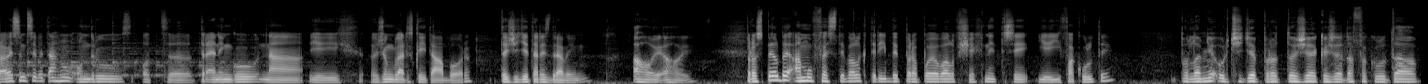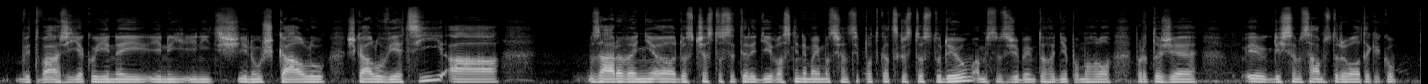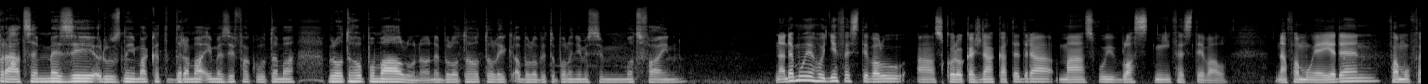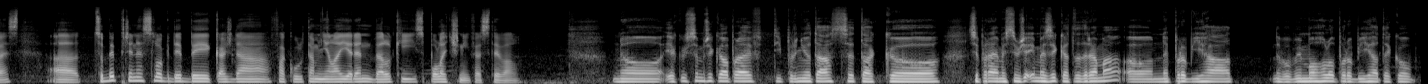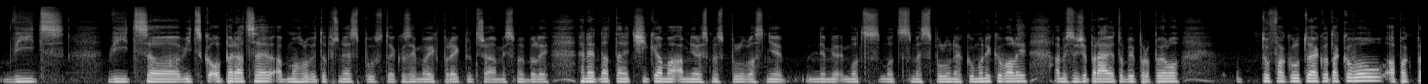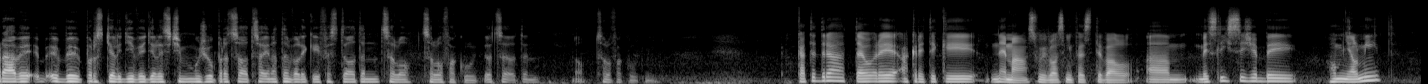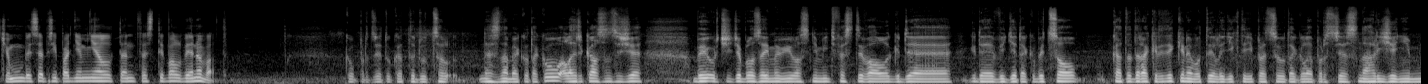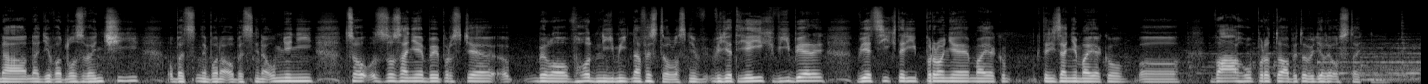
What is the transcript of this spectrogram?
Právě jsem si vytáhnul Ondru od uh, tréninku na jejich žonglerský tábor, takže tě tady zdravím. Ahoj, ahoj. Prospěl by AMU festival, který by propojoval všechny tři její fakulty? Podle mě určitě, protože každá ta fakulta vytváří jako jiný, jiný, jiný, jinou škálu, škálu věcí a Zároveň eh, dost často se ty lidi vlastně nemají moc šanci potkat skrz to studium a myslím si, že by jim to hodně pomohlo, protože když jsem sám studoval, tak jako práce mezi různýma katedrama i mezi fakultama bylo toho pomálu, no, nebylo toho tolik a bylo by to podle mě, myslím, moc fajn. Na Damu je hodně festivalů a skoro každá katedra má svůj vlastní festival. Na FAMu je jeden, FAMu Fest. Co by přineslo, kdyby každá fakulta měla jeden velký společný festival? No, jak už jsem říkal právě v té první otázce, tak uh, si právě myslím, že i mezi katedrama uh, neprobíhá nebo by mohlo probíhat jako víc, víc, eh, víc kooperace a mohlo by to přinést spoustu jako zajímavých projektů. Třeba my jsme byli hned na tanečníkama a měli jsme spolu vlastně, moc, moc jsme spolu nekomunikovali a myslím, že právě to by propojilo tu fakultu jako takovou a pak právě by prostě lidi věděli, s čím můžou pracovat třeba i na ten veliký festival, ten celo, celofakult, ten, no, celofakultní. Katedra teorie a kritiky nemá svůj vlastní festival. A myslíš si, že by ho měl mít? Čemu by se případně měl ten festival věnovat? jako, protože tu katedru cel, neznám jako takovou, ale říkal jsem si, že by určitě bylo zajímavý vlastně mít festival, kde, kde je vidět, jakoby, co katedra kritiky nebo ty lidi, kteří pracují takhle prostě s nahlížením na, na divadlo zvenčí, obec, nebo na obecně na umění, co, co za ně by prostě bylo vhodné mít na festival, vlastně vidět jejich výběr věcí, které pro ně mají jako, který za ně mají jako uh, váhu pro to, aby to viděli ostatní.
